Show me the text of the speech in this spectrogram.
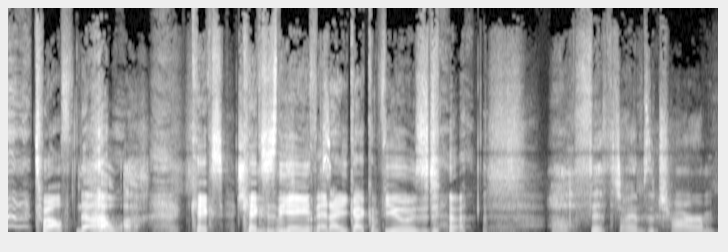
twelfth. no. Ugh. Kicks kicks is the eighth, Christ. and I got confused. oh, fifth time's the charm.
